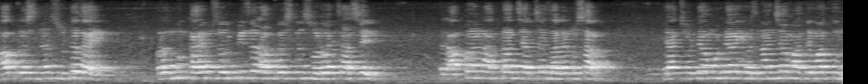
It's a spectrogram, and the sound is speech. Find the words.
हा प्रश्न सुटत आहे. परंतु कायमस्वरूपी जर हा प्रश्न सोडवायचा असेल तर आपण आता चर्चा झाल्यानुसार या छोट्या मोठ्या योजनांच्या माध्यमातून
